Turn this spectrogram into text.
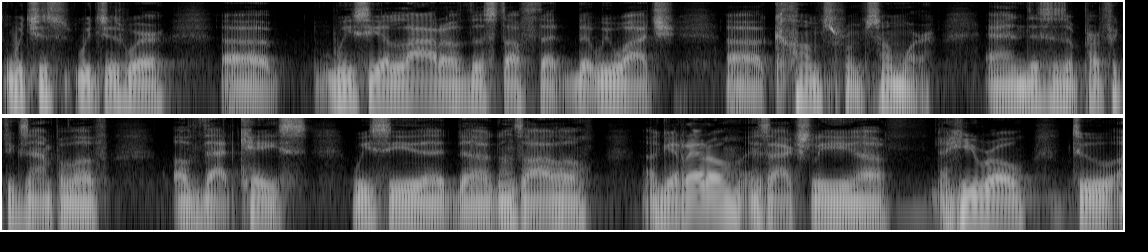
which is which is where uh, we see a lot of the stuff that that we watch uh, comes from somewhere, and this is a perfect example of of that case. We see that uh, Gonzalo Guerrero is actually uh, a hero to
